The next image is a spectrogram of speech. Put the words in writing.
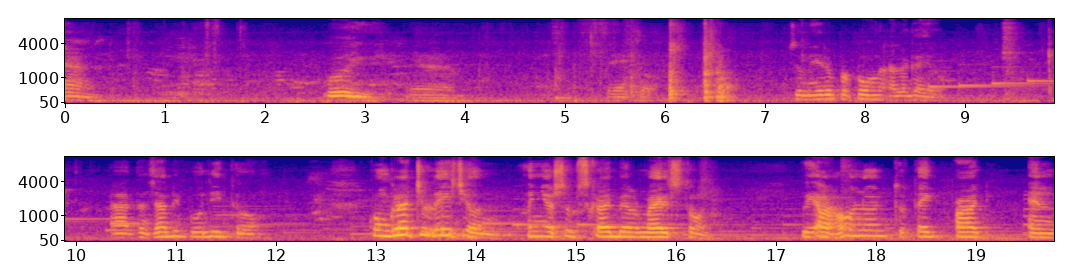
Yan. Uy, yan. Ito. So, mayroon pa pong nakalagay. Oh. At ang sabi po dito, Congratulations on your subscriber milestone. We are honored to take part and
